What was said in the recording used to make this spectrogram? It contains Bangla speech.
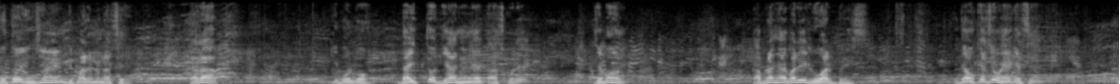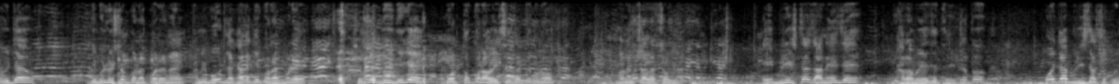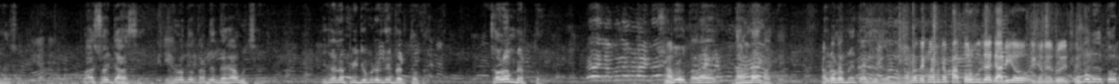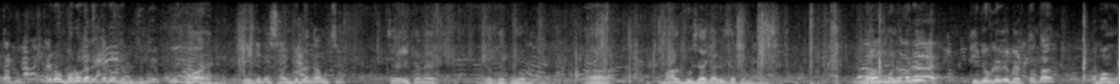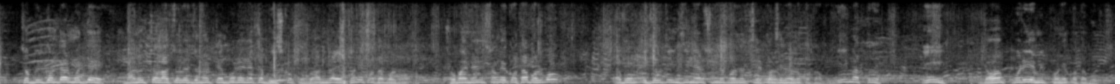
যত ইঞ্জিনিয়ারিং ডিপার্টমেন্ট আছে, তারা, কি বলব, দায়িত্ব, জ্ঞানহীনে কাজ করে। যেমন কাবরাঙ্গাবাড়ি লোয়ার ব্রিজ। এটা অকেজো হয়ে গেছে। তো ওইটা ডিমোলেশন করা করে নাই। আমি বহুত লেখালেখি করার পরে শেষে দুই দিকে গর্ত করা হয়েছে যাতে কোনো মানুষ চলাচল না এই ব্রিজটা জানে যে খারাপ হয়ে যেতে। এটা তো কয়টা ব্রিজ আছে কৈলাসরে পাঁচ ছয়টা আছে। এগুলো তো তাদের দেখা উচিত। এটা হলো পিডব্লিউডি ব্যর্থতা। চরম ব্যর্থ। শুধু তারা ধান্দায় থাকে। আমরা দেখলাম একটা পাথর বোঝা গাড়িও এখানে রয়েছে। এখানে তো কেন বড় গাড়ি কেন যাবে? যদি উইক হয় এইখানে সাইনবোর্ড লেখা উচিত যে এখানে যাতে কোনো মাল বুঝায় গাড়ি যাতে না আসে। আমি মনে করি পিডব্লিউডির ব্যর্থতা এবং চব্বিশ ঘণ্টার মধ্যে মানুষ চলাচলের জন্য টেম্পোরারি একটা ব্রিজ করতে হবে আমরা এখনই কথা বলব। সবাই সবাইনের সঙ্গে কথা বলব এবং এক্সিকিউটিভ ইঞ্জিনিয়ার সঙ্গে চিফ ইঞ্জিনিয়ারও কথা বলি এই মাত্র এই জবাব পরেই আমি ফোনে কথা বলছি।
